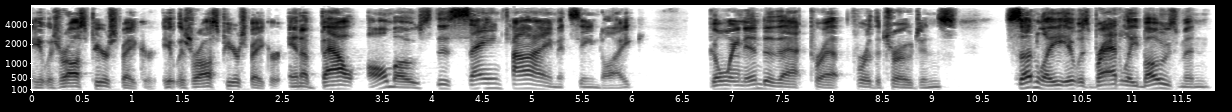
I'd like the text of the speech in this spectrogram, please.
It was Ross Pierschbaker. It was Ross Pierschbaker. And about almost the same time, it seemed like, going into that prep for the Trojans, suddenly it was Bradley Bozeman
